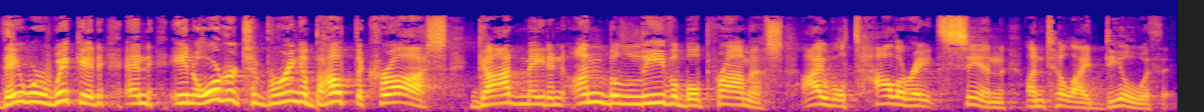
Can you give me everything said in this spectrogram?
they were wicked, and in order to bring about the cross, God made an unbelievable promise I will tolerate sin until I deal with it.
